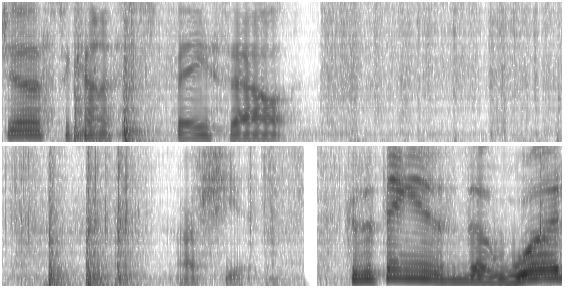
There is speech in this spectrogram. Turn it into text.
Just to kind of space out our shit. Because the thing is, the wood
